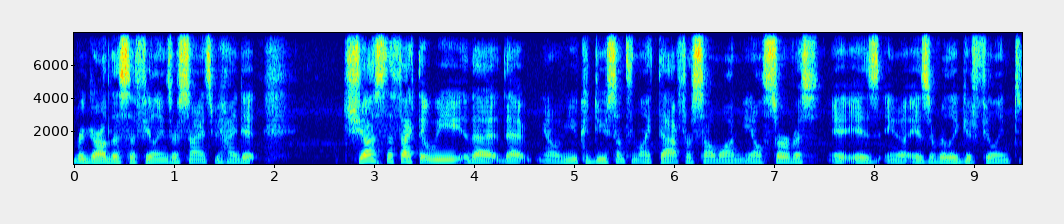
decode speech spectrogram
regardless of feelings or science behind it just the fact that we that that you know you could do something like that for someone you know service is you know is a really good feeling to,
